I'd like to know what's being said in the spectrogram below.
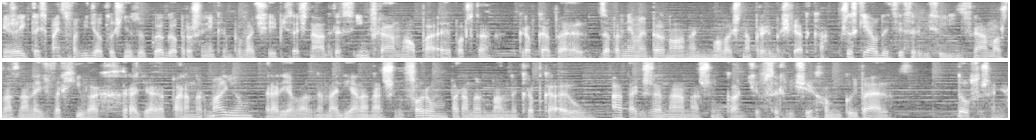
Jeżeli ktoś z Państwa widział coś niezwykłego, proszę nie krępować się i pisać na adres infra.epoczta.pl. Zapewniamy pełną anonimowość na prośbę świadka. Wszystkie audycje serwisu Infra można znaleźć w archiwach Radia Paranormalium, Radia Wolne Media, na naszym forum paranormalne.eu, a także na naszym koncie w serwisie homikuj.pl. Do usłyszenia.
